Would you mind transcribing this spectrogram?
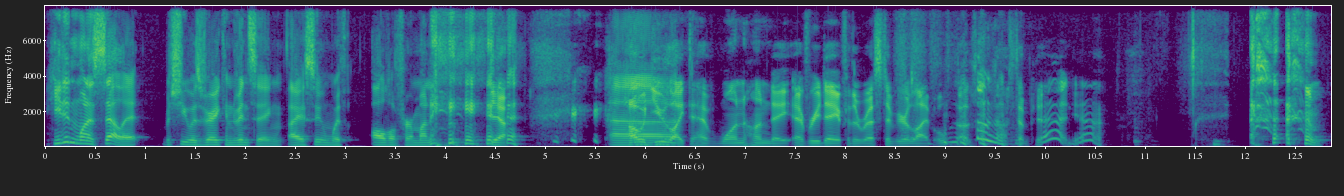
He didn't want to sell it, but she was very convincing. I assume with all of her money. Yeah. How would you like to have one Hyundai every day for the rest of your life? Oh, that's not so bad. Yeah.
